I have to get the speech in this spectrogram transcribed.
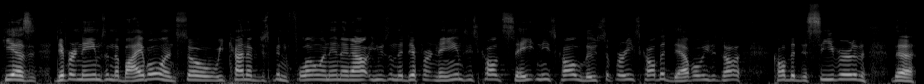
he has different names in the Bible, and so we kind of just been flowing in and out using the different names. He's called Satan, he's called Lucifer, he's called the devil, he's called the deceiver, the, the,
